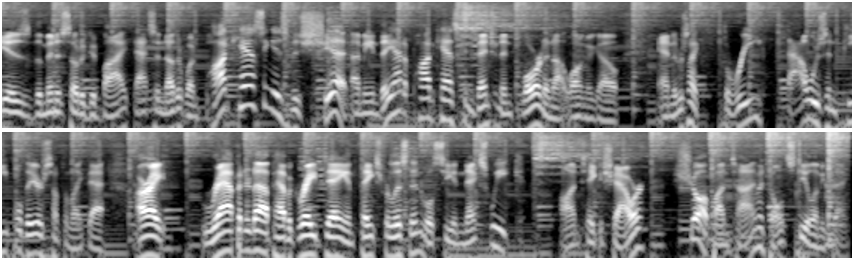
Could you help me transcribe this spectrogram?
is the Minnesota Goodbye. That's another one. Podcasting is the shit. I mean, they had a podcast convention in Florida not long ago, and there was like 3,000 people there, something like that. All right, wrapping it up. Have a great day, and thanks for listening. We'll see you next week on Take a Shower. Show up on time and don't steal anything.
